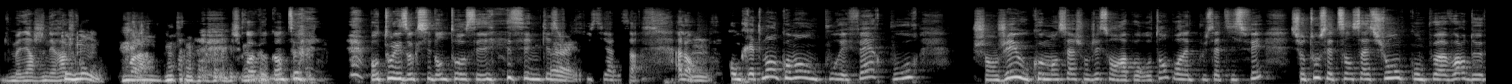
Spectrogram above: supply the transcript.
d'une manière générale. Tout le monde. Voilà. je crois que quand pour tous les occidentaux c'est c'est une question ouais. cruciale ça. Alors mm. concrètement comment on pourrait faire pour changer ou commencer à changer son rapport au temps pour en être plus satisfait. Surtout cette sensation qu'on peut avoir de,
